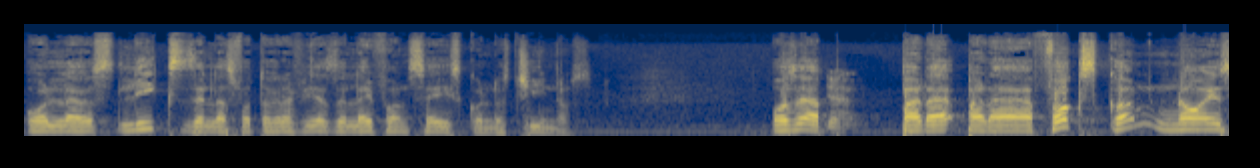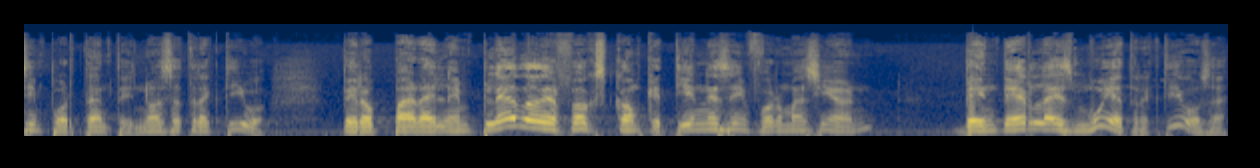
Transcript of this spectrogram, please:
o los leaks de las fotografías del iPhone 6 con los chinos. O sea, para, para Foxconn no es importante, no es atractivo pero para el empleado de Foxconn que tiene esa información, venderla es muy atractivo. O sea,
